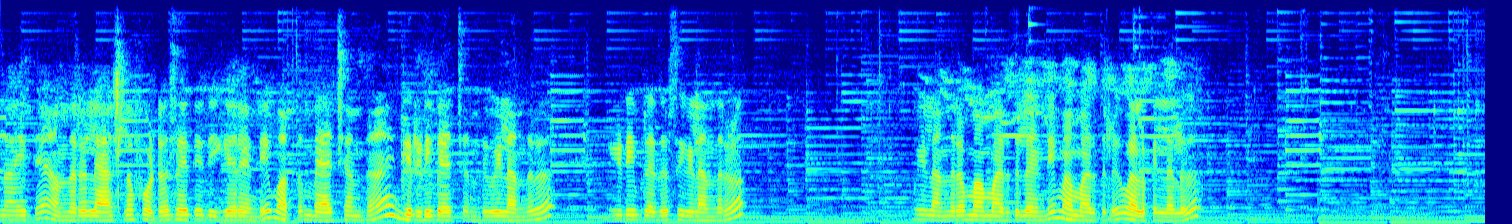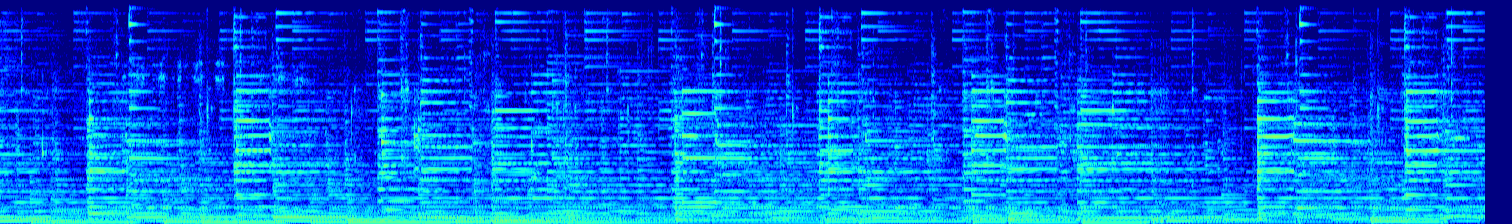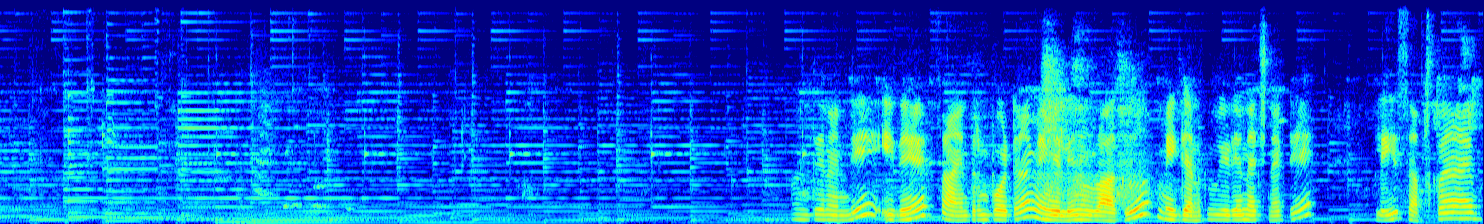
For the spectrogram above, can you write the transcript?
ఇలా అయితే అందరూ లాస్ట్లో ఫొటోస్ అయితే దిగారండి. మొత్తం బ్యాచ్ అంతా గిరిడి బ్యాచ్ అంతా వీళ్ళందరూ గిరిడి బ్రదర్స్ వీళ్ళందరూ. వీళ్ళందరూ మా మరుదులు అండి మా మరుదులు వాళ్ళ పిల్లలు. అంతేనండి. ఇదే సాయంత్రం పూట మేము వెళ్ళిన వ్లాగు మీకు కనుక వీడియో నచ్చినట్టే ప్లీజ్ సబ్స్క్రైబ్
